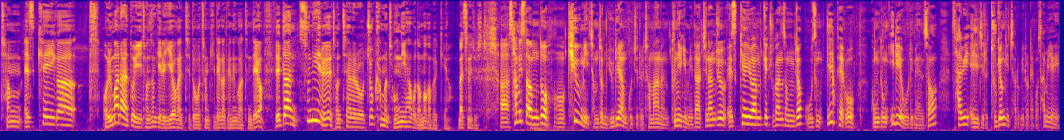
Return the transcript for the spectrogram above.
참 SK가 얼마나 또 이 전성기를 이어갈지도 참 기대가 되는 것 같은데요. 일단 순위를 전체로 쭉 한번 정리하고 넘어가 볼게요. 말씀해 주시죠. 아, 3위 싸움도 어, 키움이 점점 유리한 구질을 점하는 분위기입니다. 지난주 SK와 함께 주간 성적 5승 1패로 공동 1위에 오르면서 4위 LG를 두 경기 차로 밀어내고 3위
